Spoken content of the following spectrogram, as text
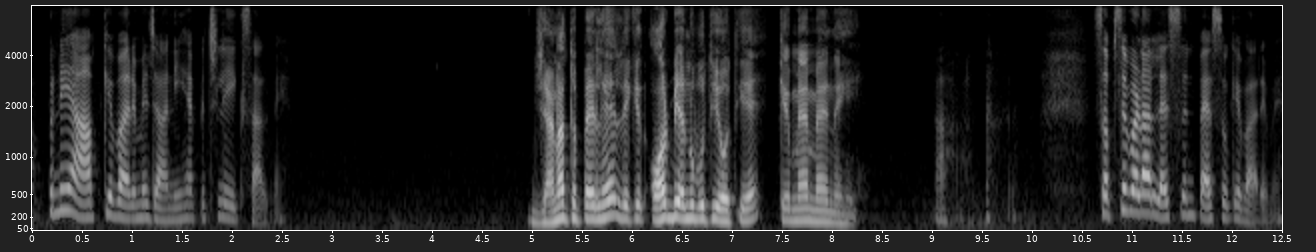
अपने आप के बारे में जानी है पिछले एक साल में जाना तो पहले है लेकिन और भी अनुभूति होती है कि मैं मैं नहीं। सबसे बड़ा लेसन पैसों के बारे में?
